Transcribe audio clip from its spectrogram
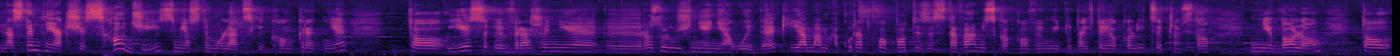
Następnie jak się schodzi z miostymulacji konkretnie, to jest y, wrażenie y, rozluźnienia łydek. Ja mam akurat kłopoty ze stawami skokowymi tutaj w tej okolicy, często mnie bolą, to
